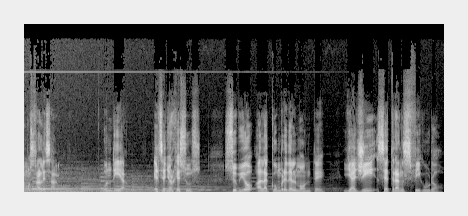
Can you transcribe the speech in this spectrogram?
mostrarles algo. Un día, el Señor Jesús subió a la cumbre del monte y allí se transfiguró.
